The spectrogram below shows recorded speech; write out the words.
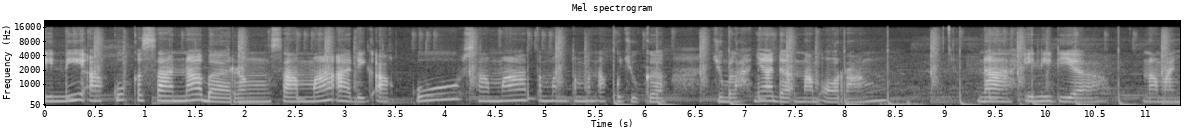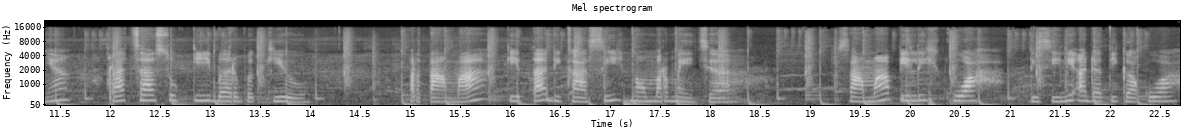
Ini aku ke sana bareng sama adik aku sama teman-teman aku juga. Jumlahnya ada enam orang. Nah ini dia namanya Raja Suki Barbecue. Pertama kita dikasih nomor meja sama pilih kuah. Di sini ada tiga kuah,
